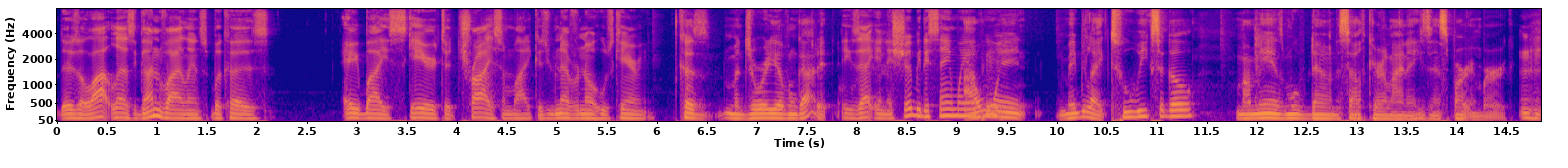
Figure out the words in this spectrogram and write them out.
there's a lot less gun violence because everybody's scared to try somebody because you never know who's carrying. Because majority of them got it. Exactly, and it should be the same way I went maybe like two weeks ago. My man's moved down to South Carolina. He's in Spartanburg, Mm-hmm.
